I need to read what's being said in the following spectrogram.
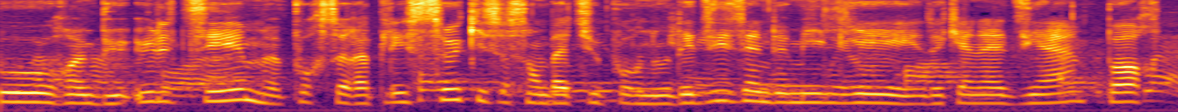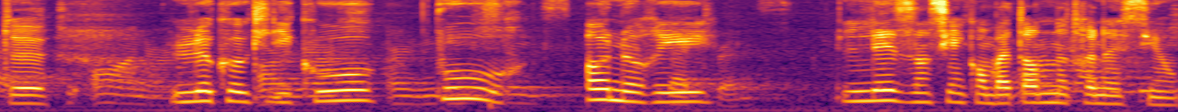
pour un but ultime, pour se rappeler ceux qui se sont battus pour nous. Des dizaines de milliers de Canadiens portent le coquelicot pour honorer les anciens combattants de notre nation.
